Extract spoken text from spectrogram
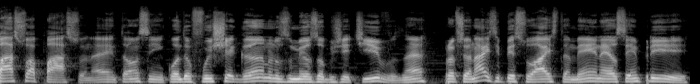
passo a passo, né? Então, assim, quando eu fui chegando nos meus objetivos, né? Profissionais e pessoais também, né? Eu sempre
